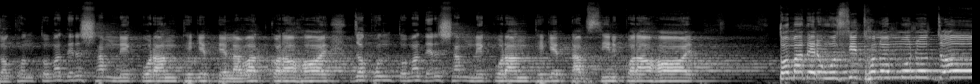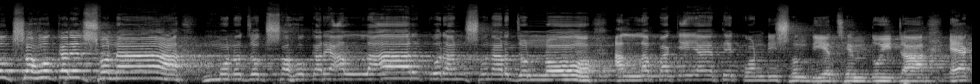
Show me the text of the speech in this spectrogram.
যখন তোমাদের সামনে কোরআন থেকে তেলাওয়াত করা হয়, যখন তোমাদের সামনে কোরআন থেকে তাফসির করা হয় তোমাদের উচিত হলো মনোযোগ সহকারে শোনা। মনোযোগ সহকারে আল্লাহর কোরআন শোনার জন্য। আল্লাহ পাক আয়াতে কন্ডিশন দিয়েছেন দুইটা। এক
